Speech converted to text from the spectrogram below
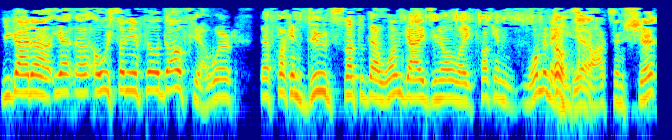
You got, uh, you got, uh, Always Sunny in Philadelphia where that fucking dude slept with that one guy's, you know, like fucking woman that Oh, he yeah. stalks and shit.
